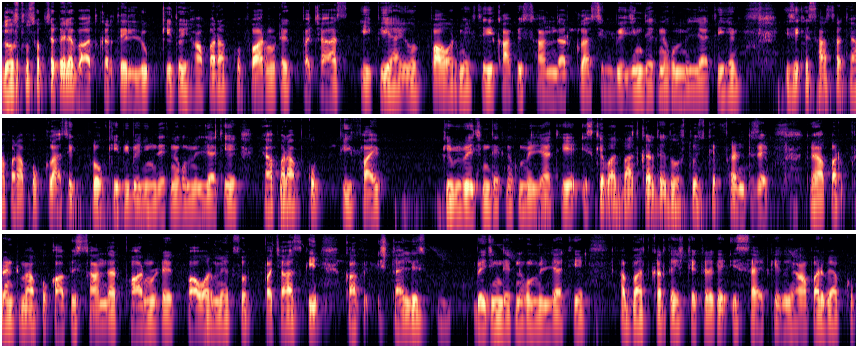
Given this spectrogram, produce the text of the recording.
दोस्तों, सबसे पहले बात करते हैं लुक की। तो यहाँ पर आपको फार्मोटेक 50 ईपीआई और पावर मैक्स की काफ़ी शानदार क्लासिक बेजिंग देखने को मिल जाती है। इसी के साथ साथ यहाँ पर आपको क्लासिक प्रो की भी बेजिंग देखने को मिल जाती है। यहाँ पर आपको पी फाइव की भी बेचिंग देखने को मिल जाती है। इसके बाद बात करते हैं दोस्तों इसके फ्रंट से। तो यहाँ पर फ्रंट में आपको काफ़ी शानदार फार्मटेक पावर मैक्स और पचास की काफ़ी स्टाइलिश बेजिंग देखने को मिल जाती है। अब बात करते हैं इस ट्रैक्टर के इस साइड की। तो यहाँ पर भी आपको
